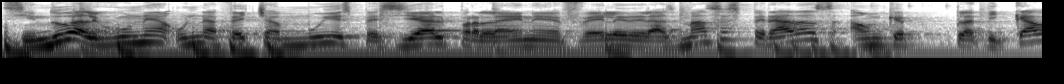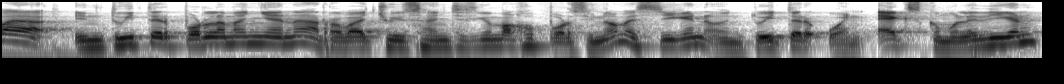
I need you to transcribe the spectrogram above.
Sin duda alguna, una fecha muy especial para la NFL, de las más esperadas, aunque platicaba en Twitter por la mañana, arroba Chuy Sánchez-bajo, por si no me siguen, o en Twitter o en X, como le digan.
